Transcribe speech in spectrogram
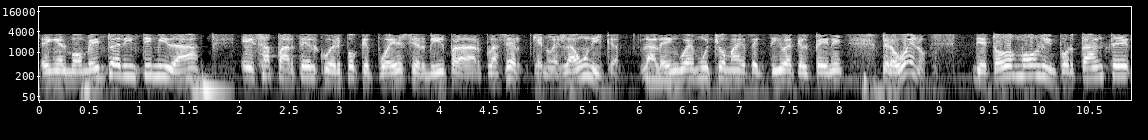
en el momento de la intimidad esa parte del cuerpo que puede servir para dar placer, que no es la única. La lengua es mucho más efectiva que el pene, pero bueno, de todos modos lo importante,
